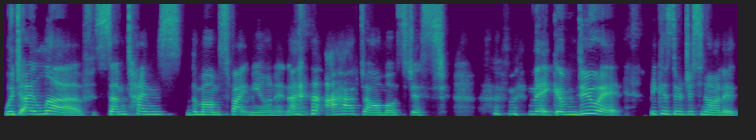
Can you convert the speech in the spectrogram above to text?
which I love. Sometimes the moms fight me on it, and I, I have to almost just make them do it because they're just not a,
